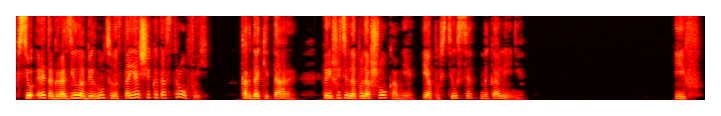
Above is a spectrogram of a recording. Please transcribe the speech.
Все это грозило обернуться настоящей катастрофой, когда Китара решительно подошел ко мне и опустился на колени. «Ив,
